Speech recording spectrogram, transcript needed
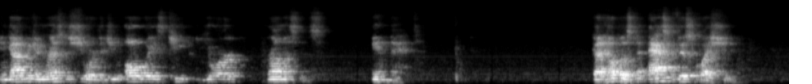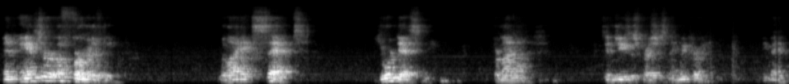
And God, we can rest assured that you always keep your promises in that. God, help us to ask this question and answer affirmatively. Will I accept your destiny for my life? It's in Jesus' precious name we pray. Amen.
